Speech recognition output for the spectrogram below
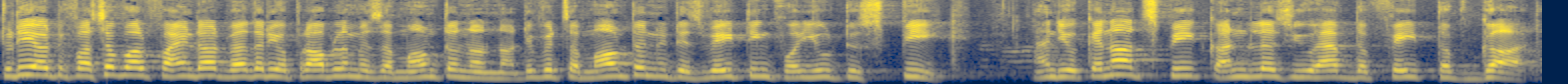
Today, you have to first of all find out whether your problem is a mountain or not. If it's a mountain, it is waiting for you to speak. And you cannot speak unless you have the faith of God.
